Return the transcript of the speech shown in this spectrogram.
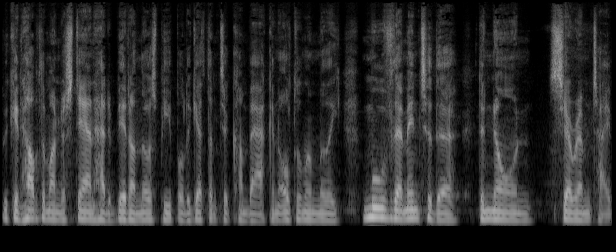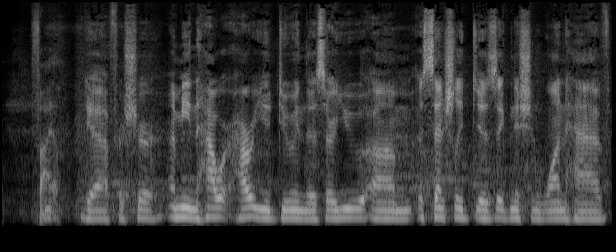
we can help them understand how to bid on those people to get them to come back and ultimately move them into the the known CRM type file. Yeah, for sure. I mean, how how are you doing this? Are you um, essentially does Ignition One have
